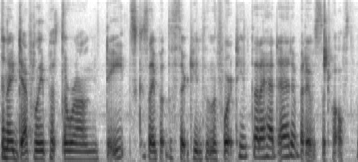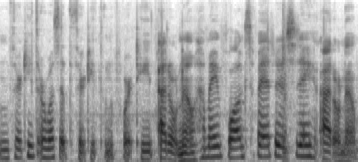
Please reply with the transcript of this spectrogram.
and I definitely put the wrong dates because I put the 13th and the 14th that I had to edit, but it was the 12th and the 13th, or was it the 13th and the 14th? I don't know. How many vlogs have I edited today? I don't know.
